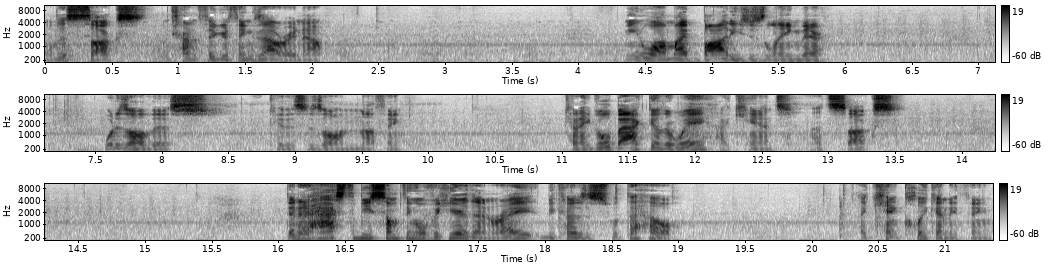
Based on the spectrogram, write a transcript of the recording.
Well, this sucks. I'm trying to figure things out right now. Meanwhile, my body's just laying there. What is all this? Okay, this is all nothing. Can I go back the other way? I can't. That sucks. Then it has to be something over here then, right? Because, what the hell? I can't click anything.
